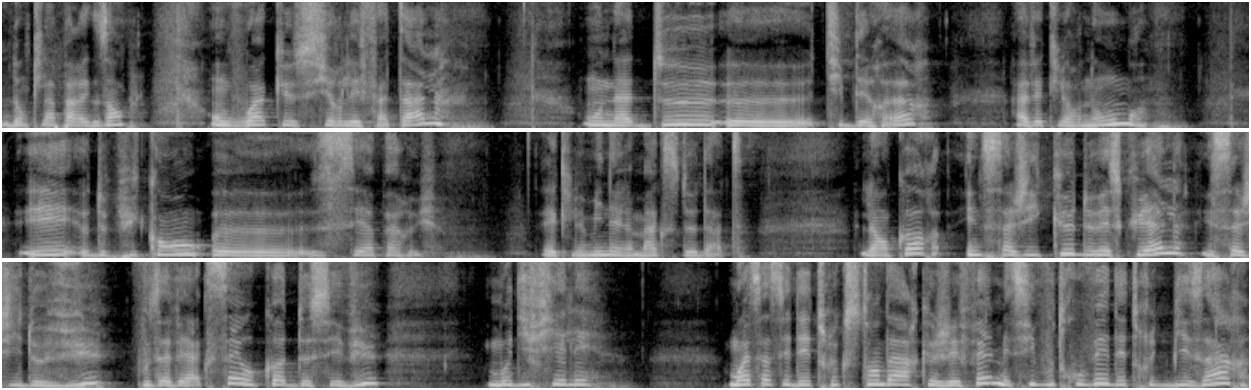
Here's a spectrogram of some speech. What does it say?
Donc là, par exemple, on voit que sur les fatales, on a deux euh, types d'erreurs avec leur nombre et depuis quand c'est apparu avec le min et le max de date. Là encore, il ne s'agit que de SQL, il s'agit de vues. Vous avez accès au code de ces vues, modifiez-les. Moi, ça, c'est des trucs standards que j'ai fait, mais si vous trouvez des trucs bizarres,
